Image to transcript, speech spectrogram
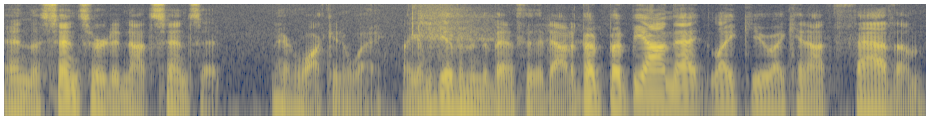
and the sensor did not sense it. They're walking away. Like I'm giving them the benefit of the doubt. But but beyond that, like you, I cannot fathom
